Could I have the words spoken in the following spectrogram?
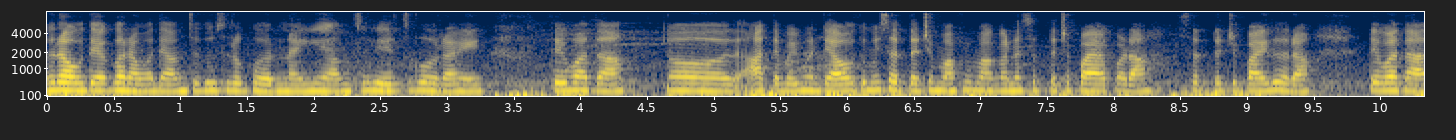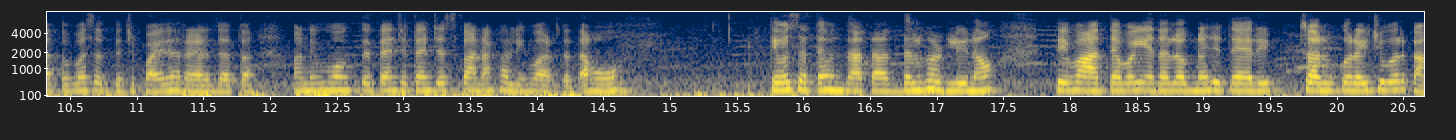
राहू द्या घरामध्ये आमचं दुसरं घर नाही आहे आमचं हेच घर आहे. तेव्हा आता आताबाई म्हणते अहो तुम्ही सत्याची माफी मागा ना सत्याच्या पाया पडा सत्याचे पाय धरा. तेव्हा आता आतोबा सत्याचे पाय धरायला जातात आणि मग ते त्यांच्या त्यांच्याच कानाखाली मारतात. अहो तेव्हा सत्या म्हणतात आता अद्दल घडली ना तेव्हा आत्याबाई आता लग्नाची तयारी चालू करायची बरं का.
